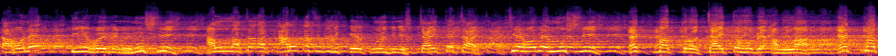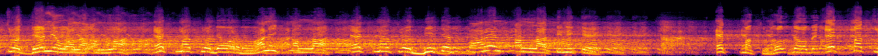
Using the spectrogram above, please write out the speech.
তাহলে তিনি হইবেন মুশরিক। আল্লাহ তারা কারও কাছে যদি কেউ কোনো জিনিস চাইতে চায়, সে হবে মুশরিক। একমাত্র চাইতে হবে আল্লাহ, একমাত্র দেনেওয়ালা আল্লাহ, একমাত্র দেওয়ার মালিক আল্লাহ, একমাত্র দিতে পারেন আল্লাহ তিনি কে? একমাত্র, বলতে হবে একমাত্র।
